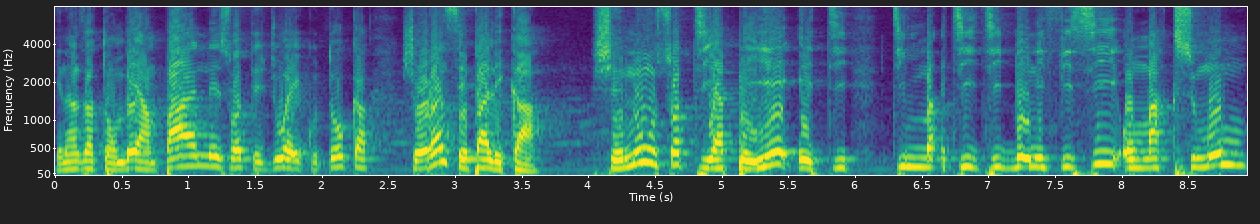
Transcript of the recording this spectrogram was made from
il en a tombé en panne, soit tu joues à Ekutoka. Chez Orange, ce n'est pas le cas. Chez nous, soit tu as payé et tu tu, bénéficies au maximum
